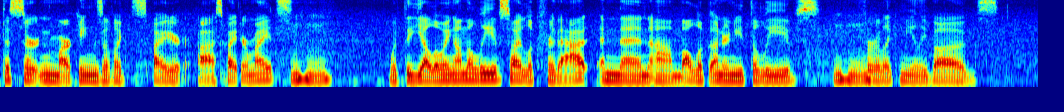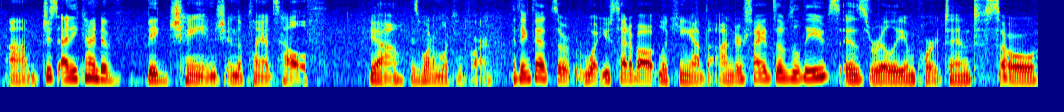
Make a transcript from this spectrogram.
the certain markings of like spider uh, spider mites with the yellowing on the leaves. So I look for that, and then um, I'll look underneath the leaves for like mealy bugs, um, just any kind of big change in the plant's health Yeah. is what I'm looking for. I think that's a, what you said about looking at the undersides of the leaves is really important. So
